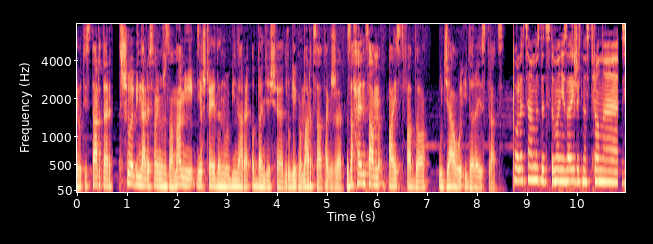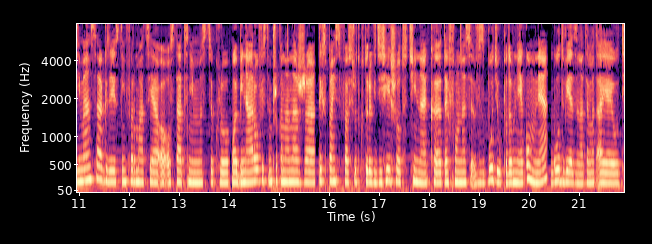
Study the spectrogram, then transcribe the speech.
IoT Starter. Trzy webinary są już za nami. Jeszcze jeden webinar odbędzie się 2 marca, także zachęcam Państwa do udziału i do rejestracji. Polecamy zdecydowanie zajrzeć na stronę Siemensa, gdzie jest informacja o ostatnim z cyklu webinarów. Jestem przekonana, że tych z Państwa, wśród których dzisiejszy odcinek Techfulness wzbudził, podobnie jak u mnie, głód wiedzy na temat IoT,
